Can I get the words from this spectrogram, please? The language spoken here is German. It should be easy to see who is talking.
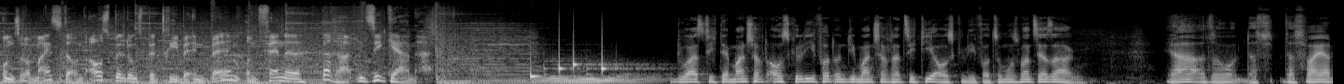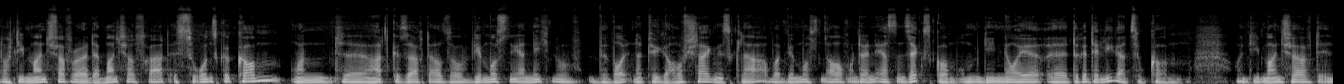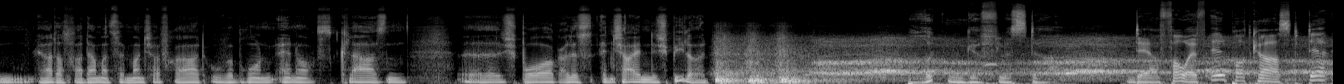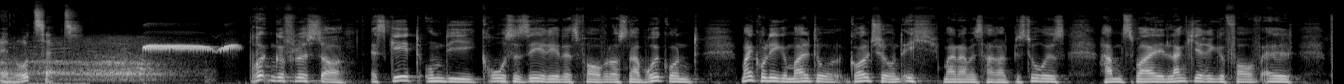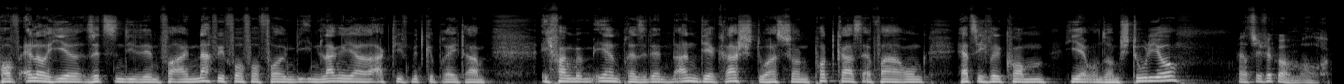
Speaker 1: Unsere Meister- und Ausbildungsbetriebe in Belm und Fenne beraten Sie gerne.
Speaker 2: Du hast dich der Mannschaft ausgeliefert und die Mannschaft hat sich dir ausgeliefert, so muss man es ja sagen.
Speaker 3: Ja, also das, das war ja noch die Mannschaft oder der Mannschaftsrat ist zu uns gekommen und äh, hat gesagt, also wir mussten ja nicht nur, wir wollten natürlich aufsteigen, ist klar, aber wir mussten auch unter den ersten sechs kommen, um in die neue äh, dritte Liga zu kommen. Und die Mannschaft in, ja, das war damals der Mannschaftsrat, Uwe Brunn, Enox, Klaasen, äh, Spork, alles entscheidende Spieler.
Speaker 4: Brückengeflüster. Der VFL-Podcast der NOZ.
Speaker 2: Brückengeflüster. Es geht um die große Serie des VfL Osnabrück und mein Kollege Malte Golsche und ich, mein Name ist Harald Pistorius, haben zwei langjährige VfL, VfLer hier sitzen, die den Verein nach wie vor verfolgen, die ihn lange Jahre aktiv mitgeprägt haben. Ich fange mit dem Ehrenpräsidenten an, Dirk Rasch, du hast schon Podcast-Erfahrung. Herzlich willkommen hier in unserem Studio.
Speaker 5: Herzlich willkommen auch.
